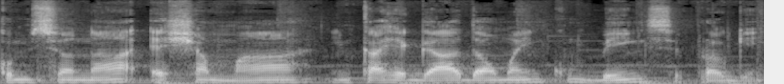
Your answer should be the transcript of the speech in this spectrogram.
Comissionar é chamar, encarregar, dar uma incumbência para alguém.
